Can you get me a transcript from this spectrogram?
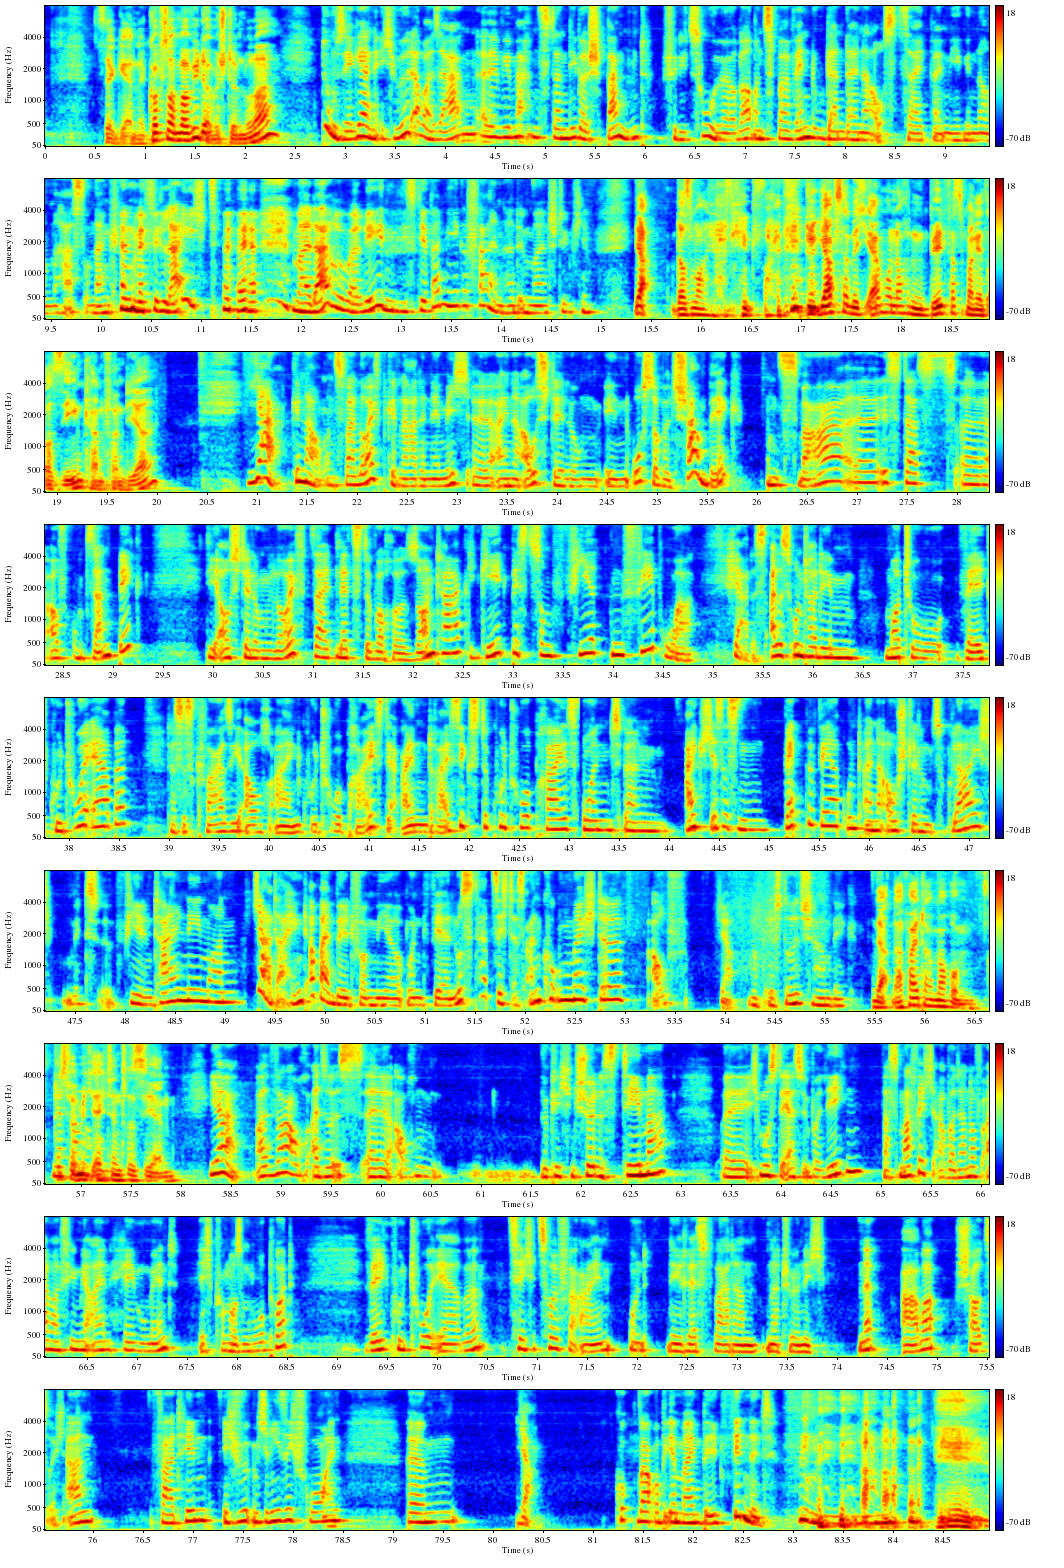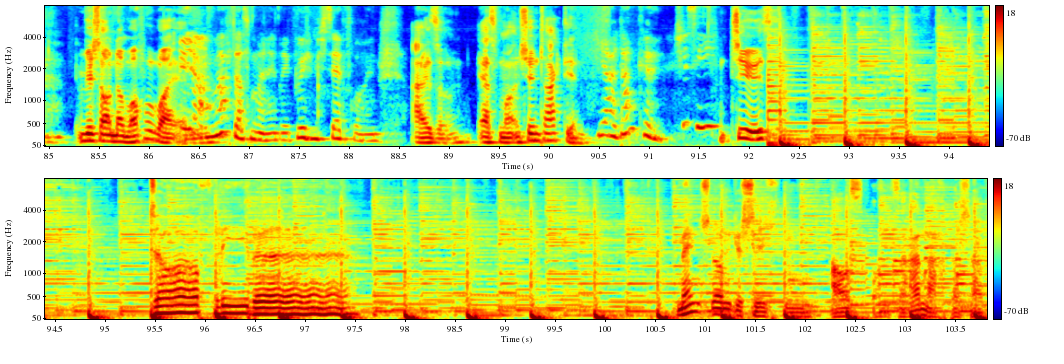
Sehr gerne. Kommst du noch mal wieder bestimmt, oder? Du, sehr gerne. Ich würde aber sagen, äh, wir machen es dann lieber spannend für die Zuhörer. Und zwar, wenn du dann deine Auszeit bei mir genommen hast. Und dann können wir vielleicht mal darüber reden, wie es dir bei mir gefallen hat in meinem Stübchen. Ja, das mache ich auf jeden Fall. Du gabst ja nicht irgendwo noch ein Bild, was man jetzt auch sehen kann von dir? Ja, genau. Und zwar läuft gerade nämlich äh, eine Ausstellung in Osterholz-Scharmbeck. Und zwar äh, ist das auf Gut Sandbeck. Die Ausstellung läuft seit letzte Woche Sonntag. Die geht bis zum 4. Februar. Ja, das ist alles unter dem Motto Weltkulturerbe. Das ist quasi auch ein Kulturpreis, der 31. Kulturpreis. Und ähm, eigentlich ist es ein Wettbewerb und eine Ausstellung zugleich mit äh, vielen Teilnehmern. Ja, da hängt auch ein Bild von mir. Und wer Lust hat, sich das angucken möchte, auf ja, nach Österreich-Scharmbeck. Ja, da fahre ich doch mal rum. Das würde mich echt interessieren. Ja, war auch, also ist äh, auch ein, wirklich ein schönes Thema. Äh, ich musste erst überlegen, was mache ich, aber dann auf einmal fiel mir ein, hey, Moment, ich komme aus dem Ruhrpott, Weltkulturerbe, Zeche Zollverein und der Rest war dann natürlich, ne? Aber schaut's euch an, fahrt hin, ich würde mich riesig freuen. Ähm, ja, guckt mal, ob ihr mein Bild findet. Wir schauen da mal vorbei. ja, mach das mal, Hendrik, würde ich mich sehr freuen. Also, erstmal einen schönen Tag dir. Ja, danke. Tschüssi. Tschüss. Dorfliebe. Menschen und Geschichten aus unserer Nachbarschaft.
